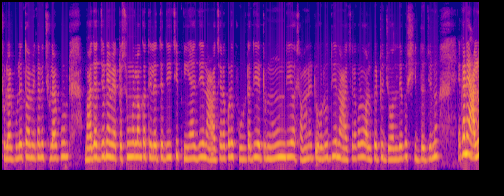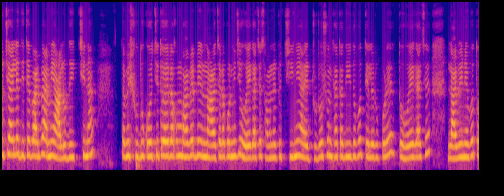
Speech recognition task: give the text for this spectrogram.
ছোলার ফুলে তো আমি এখানে ছোলার ফুল ভাজার জন্য আমি একটা শুকনো লঙ্কা তেলেতে দিয়েছি, পেঁয়াজ দিয়ে নাড়াচাড়া করে ফুলটা দিয়ে একটু নুন দিয়ে, সামান্য একটু হলুদ দিয়ে নাড়াচাড়া করে অল্প একটু জল দেবো সিদ্ধর জন্য। এখানে আলু চাইলে দিতে পারবে, আমি আলু দিচ্ছি না। তো আমি শুধু করছি তো এরকমভাবে নাড়াচাড়া করে নিচ্ছি হয়ে গেছে। সামনে একটু চিনি আর একটু রসুন থেতা দিয়ে দেবো তেলের উপরে, তো হয়ে গেছে লাভিয়ে নেব। তো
